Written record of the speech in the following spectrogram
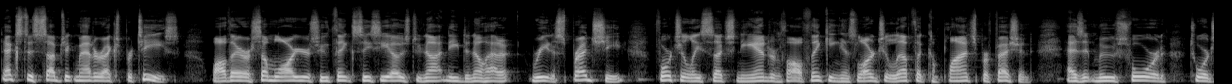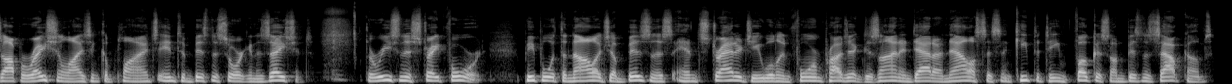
Next is subject matter expertise. While there are some lawyers who think CCOs do not need to know how to read a spreadsheet, fortunately, such Neanderthal thinking has largely left the compliance profession as it moves forward towards operationalizing compliance into business organizations. The reason is straightforward. People with the knowledge of business and strategy will inform project design and data analysis and keep the team focused on business outcomes,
